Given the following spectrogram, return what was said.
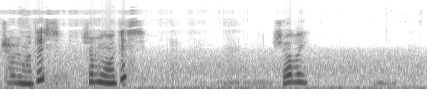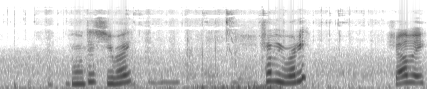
Shelby, want this? Shelby, want this? Shelby. You want this? You ready? Shelby, ready? Shelby.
